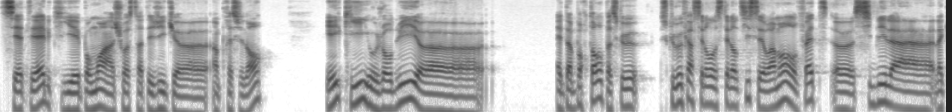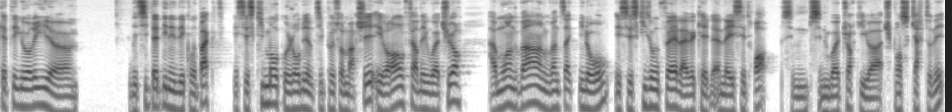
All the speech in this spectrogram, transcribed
CATL, qui est pour moi un choix stratégique euh, impressionnant et qui aujourd'hui euh, est important parce que ce que veut faire Stellantis, c'est vraiment en fait euh, cibler la, catégorie euh, des citadines et des compacts. Et c'est ce qui manque aujourd'hui un petit peu sur le marché. Et vraiment faire des voitures à moins de 20 ou 25 000 euros. Et c'est ce qu'ils ont fait avec la, IC3. C'est une, voiture qui va, je pense, cartonner.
